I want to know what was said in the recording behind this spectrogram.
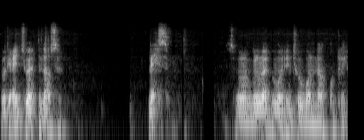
we'll get into it, and that's this. So I'm going to let the intro on now quickly.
